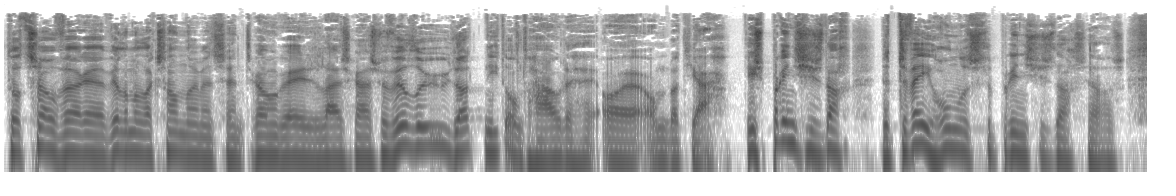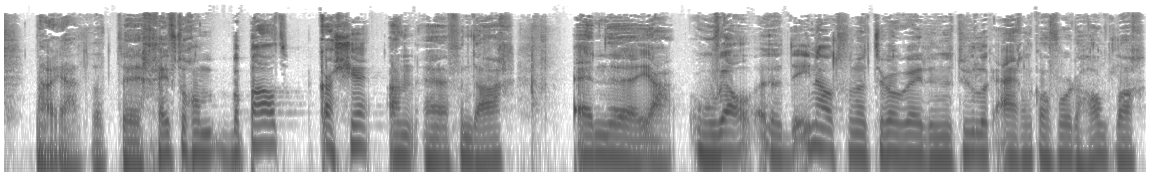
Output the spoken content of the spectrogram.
Tot zover uh, Willem-Alexander met zijn troonrede, luisteraars. We wilden u dat niet onthouden, uh, omdat ja, het is Prinsjesdag, de 200ste Prinsjesdag zelfs. Nou ja, dat uh, geeft toch een bepaald cachet aan vandaag. En ja, hoewel de inhoud van de troonrede natuurlijk eigenlijk al voor de hand lag.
